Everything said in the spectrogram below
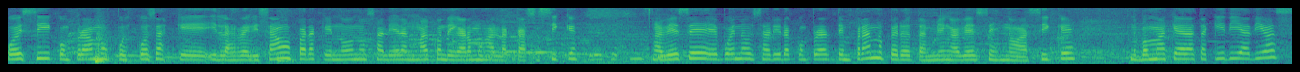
Pues sí compramos pues cosas que y las revisamos para que no nos salieran mal cuando llegáramos a la casa. Así que a veces es bueno salir a comprar temprano, pero también a veces no. Así que nos vamos a quedar hasta aquí. Día adiós.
